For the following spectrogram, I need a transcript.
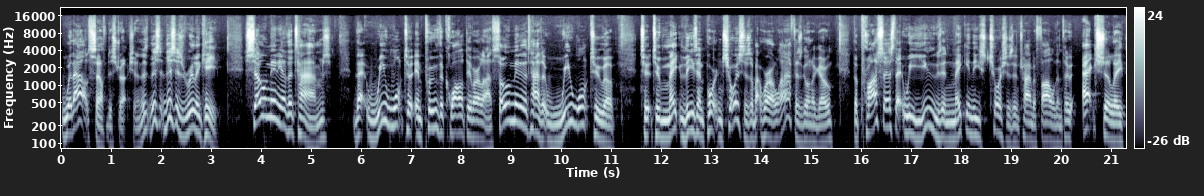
without self destruction. And this, this, this is really key. So many of the times that we want to improve the quality of our lives, so many of the times that we want to. Uh, to, to make these important choices about where our life is going to go, the process that we use in making these choices and trying to follow them through actually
